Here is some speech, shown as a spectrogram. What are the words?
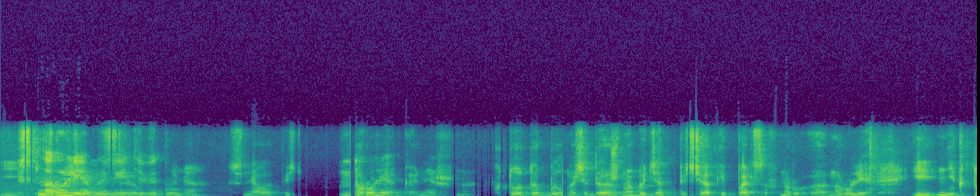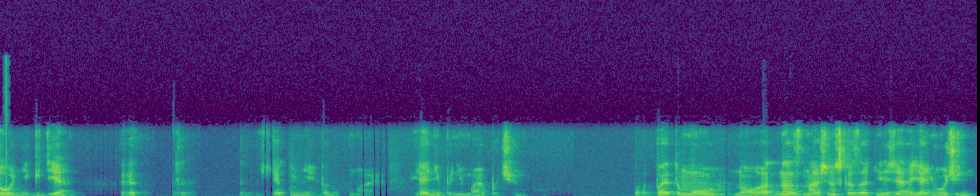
Если На руле вы имеете в виду? снял отпечатки. На руле, конечно. Кто-то был, значит, должны быть отпечатки пальцев на, э, на руле. И никто нигде это не понимает. Я не понимаю, почему. Вот, поэтому, ну, однозначно сказать нельзя. Я не очень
